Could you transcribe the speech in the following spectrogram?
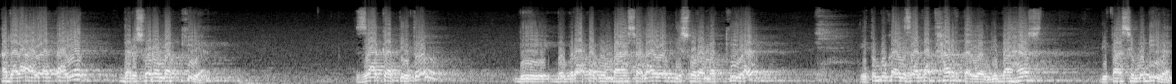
adalah ayat-ayat dari surah Makkiyah. Zakat itu di beberapa pembahasan ayat di surah Makkiyah itu bukan zakat harta yang dibahas di fase Medina.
